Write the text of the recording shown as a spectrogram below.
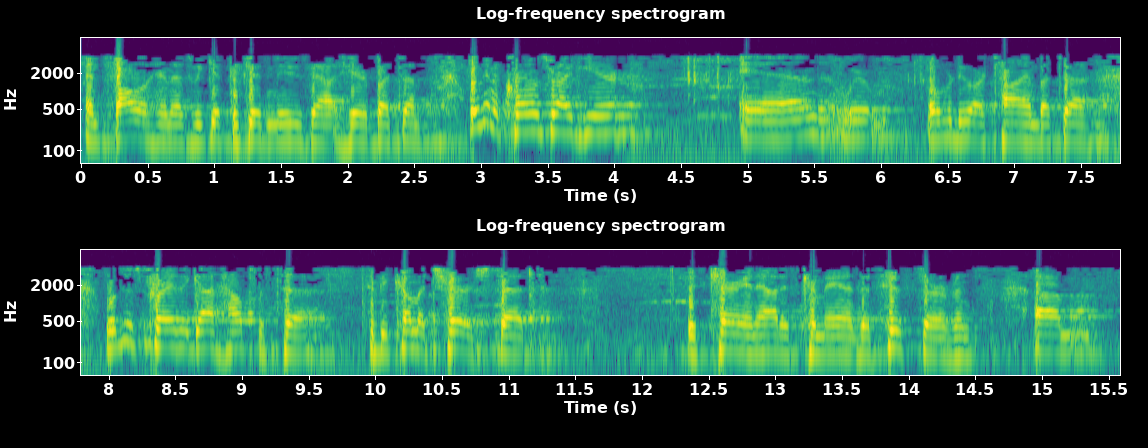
and follow him as we get the good news out here. But um, we're going to close right here and we're overdue our time. But uh, we'll just pray that God helps us to to become a church that is carrying out His commands as His servants. Um,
